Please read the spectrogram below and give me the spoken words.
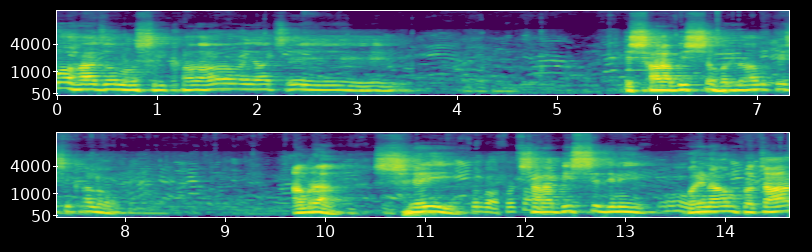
মহাজন শিখায় আছে? সারা বিশ্ব হরিনামকে শেখালো। আমরা সেই সারা বিশ্বে যিনি হরিনাম প্রচার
